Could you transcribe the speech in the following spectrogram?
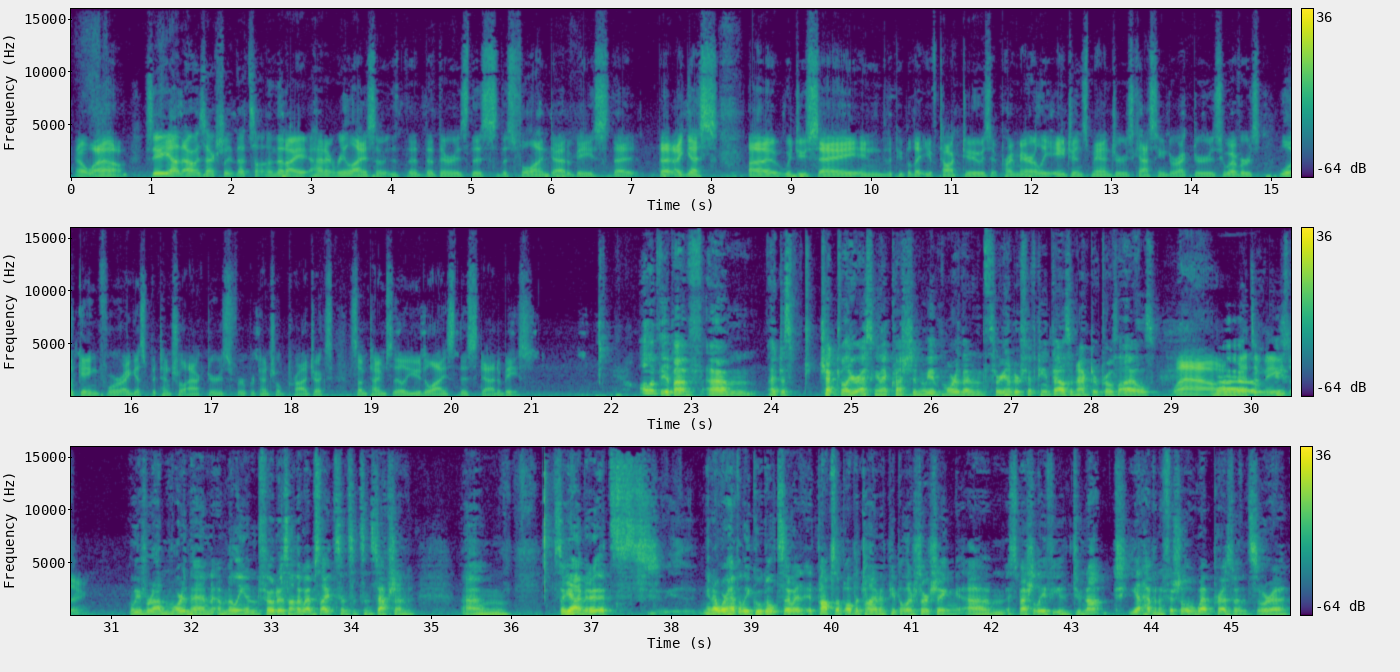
Oh wow! See, yeah, that was actually that's something that I hadn't realized. So that that there is this this full on database that that I guess uh, would you say in the people that you've talked to is it primarily agents, managers, casting directors, whoever's looking for I guess potential actors for potential projects? Sometimes they'll utilize this database. All of the above. Um, I just checked while you were asking that question. We have more than 315,000 actor profiles. Wow, uh, that's amazing. We've, we've, run more than a million photos on the website since its inception. Um, so yeah, I mean, it's you know we're heavily Googled, so it, it pops up all the time if people are searching. Um, especially if you do not yet have an official web presence or a,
